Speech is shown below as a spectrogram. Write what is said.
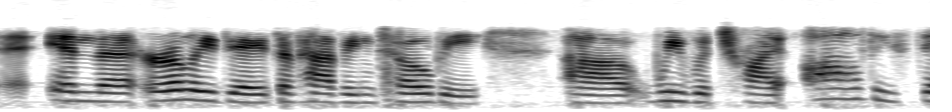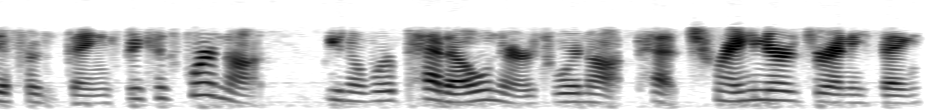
uh, in the early days of having Toby, uh, we would try all these different things because we're not you know we're pet owners. We're not pet trainers or anything.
